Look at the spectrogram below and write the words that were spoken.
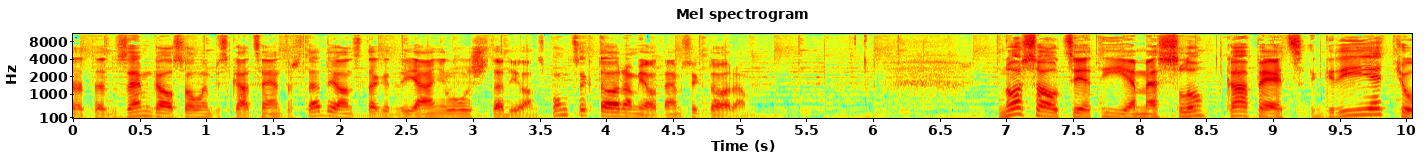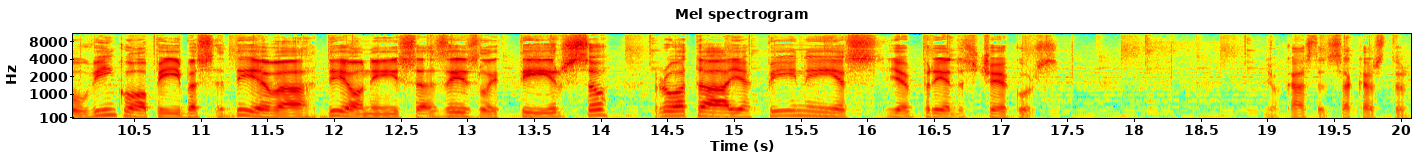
Tātad Zemgājas Olimpiskā centra stadions, tagad ir Jāņa Lūša stadions. Punkts Viktoram, jautājums Viktoram. Nosauciet iemeslu, kāpēc grieķu viņkopības dieva Dionīsa Zizli Tīrsu rotāja pīnijas jeb priedes čiekurs. Jo kāds tad sakars tur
